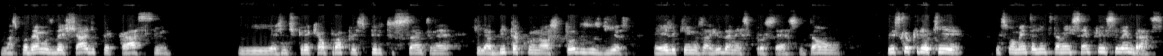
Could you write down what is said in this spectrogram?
Nós podemos deixar de pecar, sim. E a gente crê que é o próprio Espírito Santo, né? Que ele habita com nós todos os dias. É ele quem nos ajuda nesse processo. Então, por isso que eu queria que nesse momento a gente também sempre se lembrasse.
